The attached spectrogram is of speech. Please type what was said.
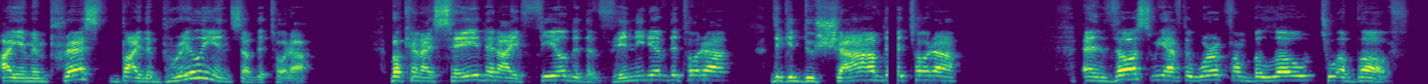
I am impressed by the brilliance of the Torah. But can I say that I feel the divinity of the Torah, the kedusha of the Torah? And thus we have to work from below to above.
